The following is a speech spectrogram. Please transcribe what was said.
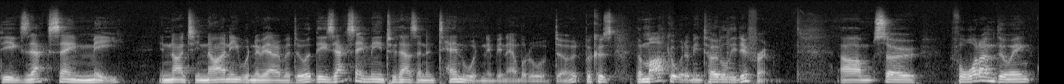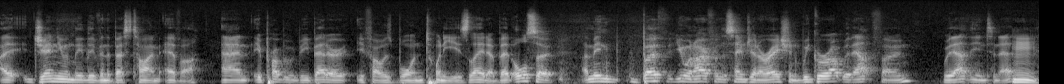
the exact same me in 1990 wouldn't have been able to do it. The exact same me in 2010 wouldn't have been able to have done it because the market would have been totally different. Um, so for what I'm doing, I genuinely live in the best time ever. And it probably would be better if I was born 20 years later. But also, I mean, both you and I are from the same generation. We grew up without phone, without the internet, and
